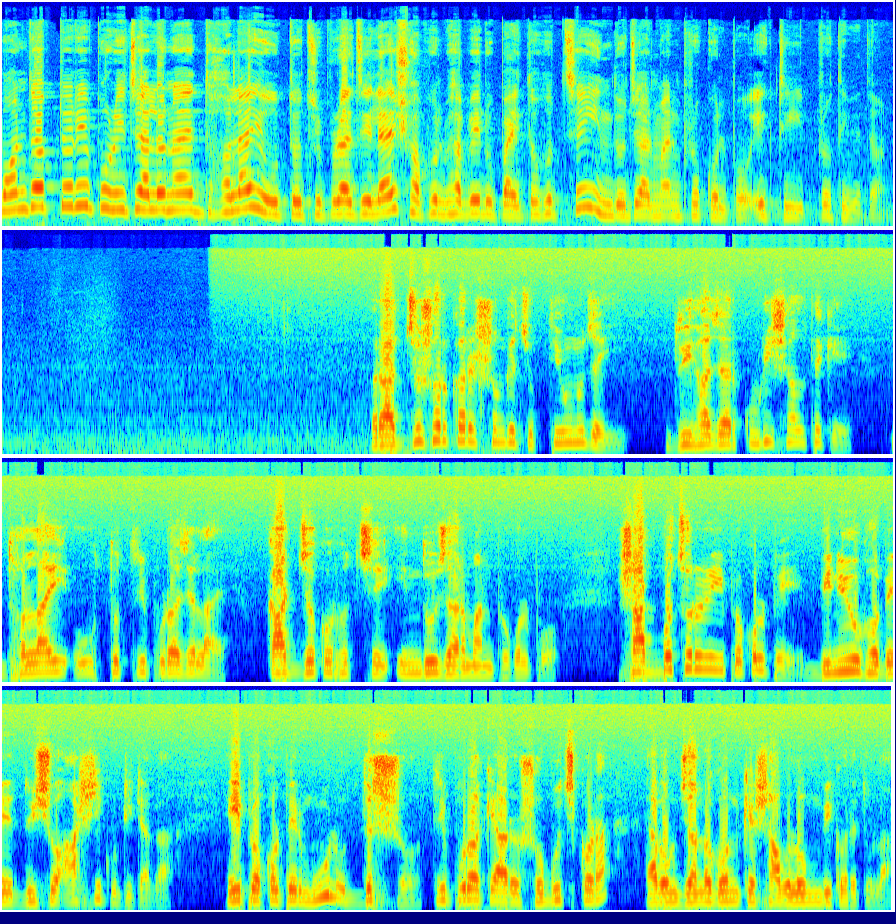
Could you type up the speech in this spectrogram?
বন দপ্তরের পরিচালনায় ধলাই ও উত্তর ত্রিপুরা জেলায় সফলভাবে রূপায়িত হচ্ছে ইন্দো জার্মান প্রকল্প, একটি প্রতিবেদন। রাজ্য সরকারের সঙ্গে চুক্তি অনুযায়ী দুই হাজার কুড়ি সাল থেকে ধলাই ও উত্তর ত্রিপুরা জেলায় কার্যকর হচ্ছে ইন্দো জার্মান প্রকল্প। সাত বছরের এই প্রকল্পে বিনিয়োগ হবে দুইশো আশি কোটি টাকা। এই প্রকল্পের মূল উদ্দেশ্য ত্রিপুরাকে আরও সবুজ করা এবং জনগণকে স্বাবলম্বী করে তোলা।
